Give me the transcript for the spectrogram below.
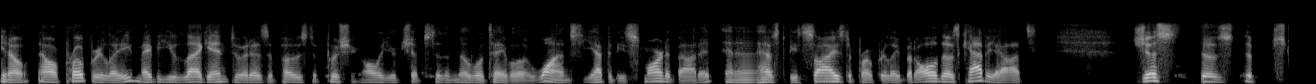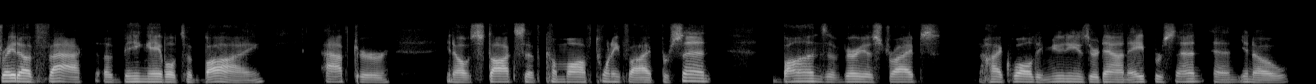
You know, now appropriately, maybe you leg into it as opposed to pushing all of your chips to the middle of the table at once. You have to be smart about it and it has to be sized appropriately. But all of those caveats, just those the straight up fact of being able to buy after you know stocks have come off 25% bonds of various stripes, high quality munis are down 8%, and you know,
